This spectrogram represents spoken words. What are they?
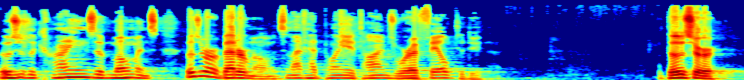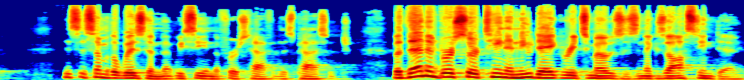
Those are the kinds of moments, those are our better moments. And I've had plenty of times where I've failed to do that. But those are This is some of the wisdom that we see in the first half of this passage. But then in verse 13, a new day greets Moses, an exhausting day.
